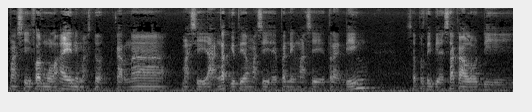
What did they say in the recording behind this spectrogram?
masih Formula E nih Mas Don, karena masih hangat gitu ya, masih happening, masih trending. Seperti biasa kalau di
